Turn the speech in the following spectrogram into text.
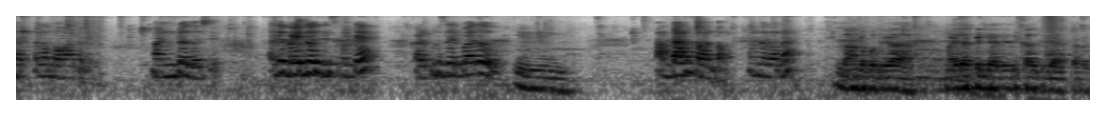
మెత్తగా బాగుంటుంది. మన ఇంట్లో దోశ. అదే బయట దోశ తీసుకుంటే కడుపులు సరిపోదు. అద్దాడుతూ ఉంటాం. అంతే కదా? దాంట్లో కొద్దిగా మైదా పిండి అది ఇది కలిపి చేస్తారు.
